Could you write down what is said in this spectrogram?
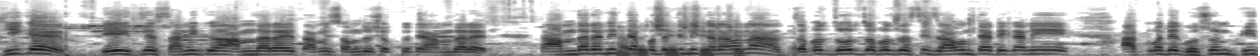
ठीक आहे. ते इथले स्थानिक आमदार आहेत आम्ही समजू शकतो ते आमदार आहेत. तर आमदारांनी त्या पद्धतीने करावं. ना. जबर जोर जबरदस्ती जाऊन त्या ठिकाणी आतमध्ये घुसून फीत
